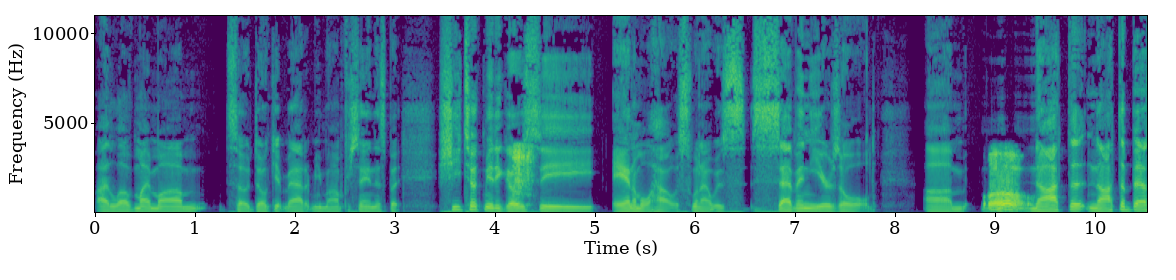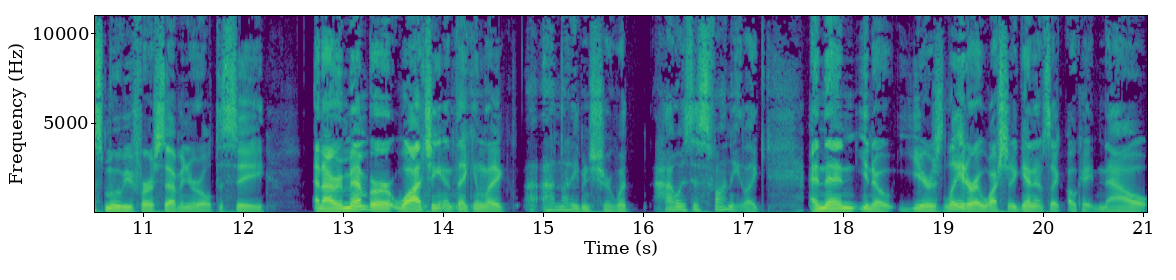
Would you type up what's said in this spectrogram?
I love my mom, so don't get mad at me, mom, for saying this, but she took me to go see Animal House when I was seven years old. Um, Whoa. not the not the best movie for a seven year old to see. And I remember watching it and thinking, like, I'm not even sure what how is this funny? Like, and then you know, years later, I watched it again, and it's like, okay, now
